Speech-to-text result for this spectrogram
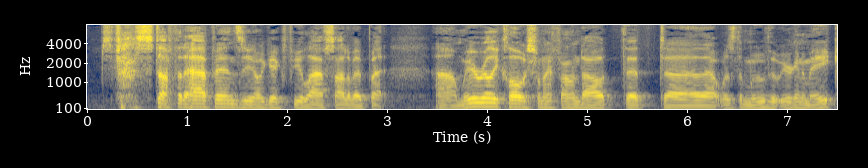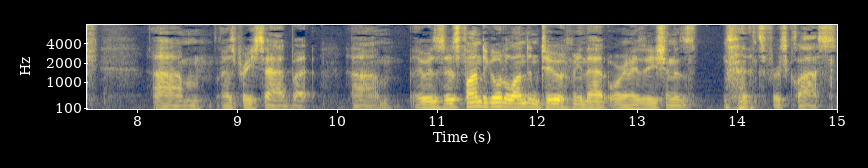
stuff that happens. You know, get a few laughs out of it, but um, we were really close. When I found out that uh, that was the move that we were going to make, um, I was pretty sad, but um, it was it was fun to go to London too. I mean, that organization is it's first class.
